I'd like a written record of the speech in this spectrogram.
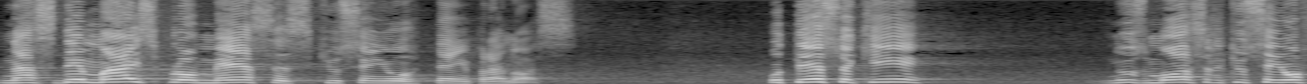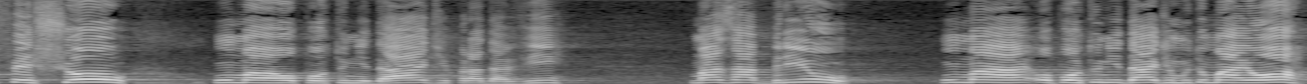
nas demais promessas que o Senhor tem para nós? O texto aqui nos mostra que o Senhor fechou uma oportunidade para Davi, mas abriu uma oportunidade muito maior,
